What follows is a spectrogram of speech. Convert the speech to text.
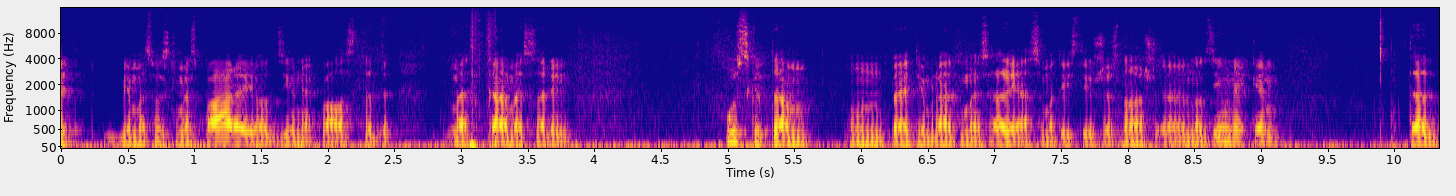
Bet, ja mēs paskatāmies pārējo dzīvnieku valsts, tad mēs, kā mēs arī uzskatām, un pētījumi rāda, ka mēs arī esam attīstījušies no, no dzīvniekiem, tad,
